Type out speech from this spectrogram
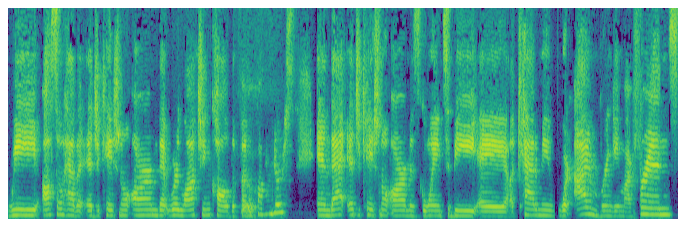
We also have an educational arm that we're launching called the Fund Finders, and that educational arm is going to be a academy where I am bringing my friends,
